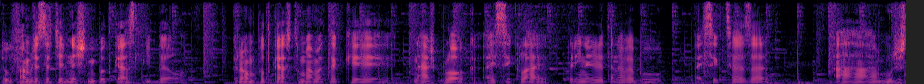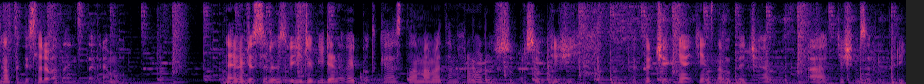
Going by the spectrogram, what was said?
Doufám, že se ti dnešní podcast líbil. Krom podcastu máme taky náš blog iSick Live, který najdete na webu iSick.cz a můžeš nás taky sledovat na Instagramu. Nejenom, že se dozvíš, kdy vyjde nový podcast, ale máme tam hromadu super soutěží. Tak to čekni, ať ti nic neuteče a těším se v úterý.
